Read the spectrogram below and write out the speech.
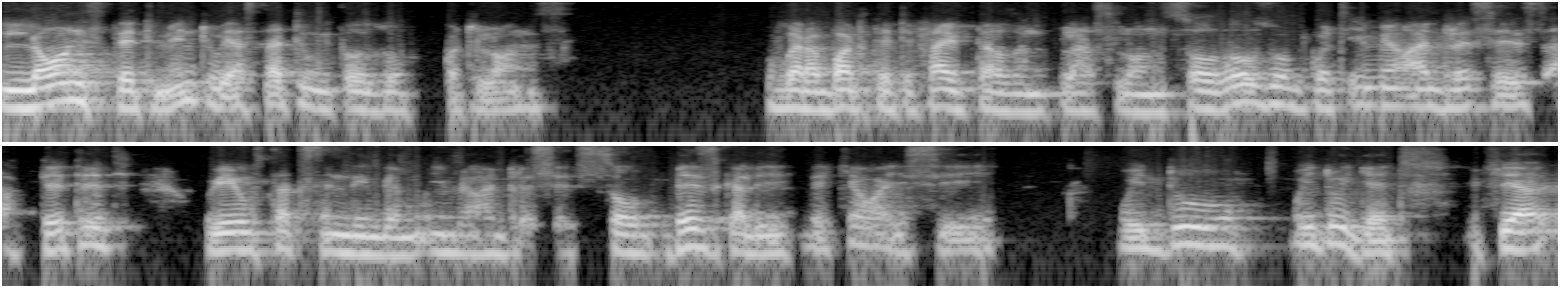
loan statement. We are starting with those who've got loans. We've got about 35,000 plus loans. So those who've got email addresses updated, we will start sending them email addresses. So basically, the KYC we do we do get. If you are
